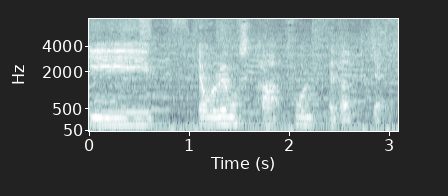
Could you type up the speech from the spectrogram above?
y ya volvemos a Full Metal Jacket.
